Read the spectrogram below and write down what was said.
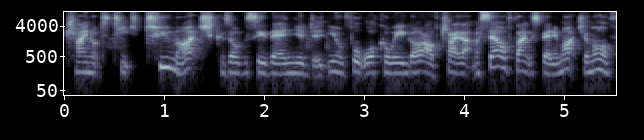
try not to teach too much because obviously then you you know folk walk away and go oh, I'll try that myself thanks very much I'm off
